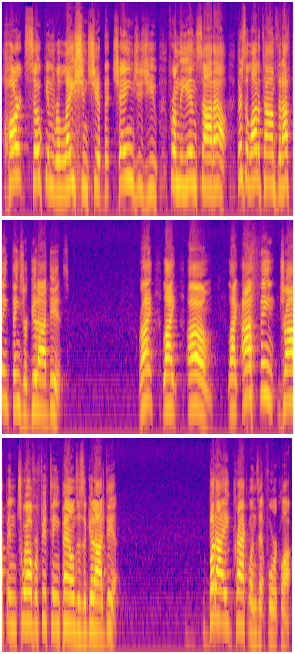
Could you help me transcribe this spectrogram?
heart-soaking relationship that changes you from the inside out. There's a lot of times that I think things are good ideas. Right? Like um like I think dropping 12 or 15 pounds is a good idea. But I ate cracklings at 4 o'clock.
